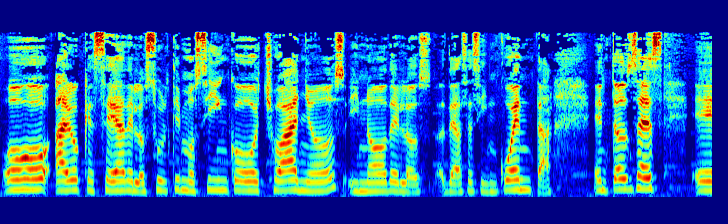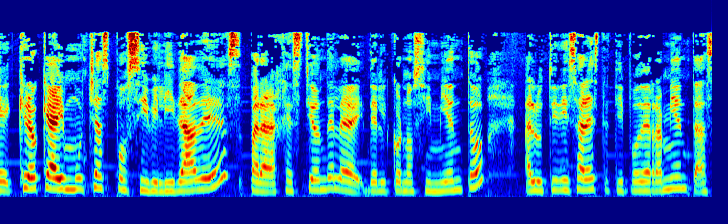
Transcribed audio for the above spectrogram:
o algo que sea de los últimos 5 o 8 años y no de los de hace 50. Entonces, eh, creo que hay muchas posibilidades para la gestión del conocimiento al utilizar este tipo de herramientas.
